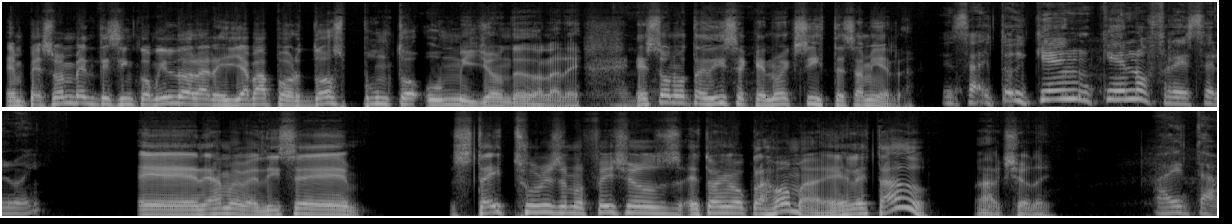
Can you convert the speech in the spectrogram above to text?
empezó en 25 mil dólares y ya va por 2.1 millón de dólares. Eso no te dice que no existe esa mierda. Exacto. ¿Y quién, quién lo ofrece, Luis? Eh, déjame ver, dice State Tourism Officials, esto es en Oklahoma, es el estado, actually. Ahí está.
